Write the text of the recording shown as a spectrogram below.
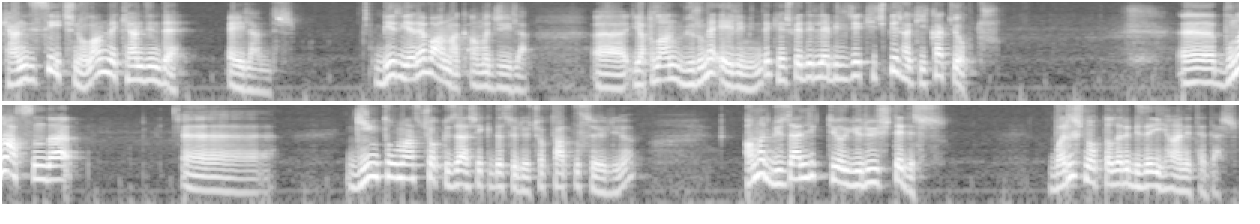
kendisi için olan ve kendinde eylemdir. Bir yere varmak amacıyla e, yapılan yürüme eyleminde keşfedilebilecek hiçbir hakikat yoktur. E, bunu aslında e, Gim Thomas çok güzel şekilde söylüyor, çok tatlı söylüyor. Ama güzellik diyor yürüyüştedir. Varış noktaları bize ihanet eder.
